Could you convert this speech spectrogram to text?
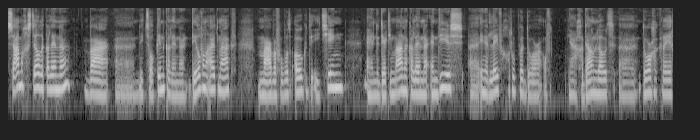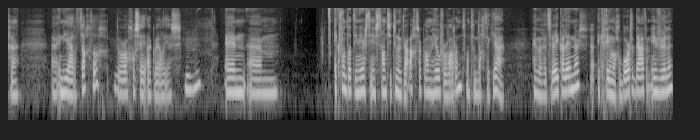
samengestelde kalender... waar eh, die Tzolkin-kalender deel van uitmaakt. Maar bijvoorbeeld ook de I Ching en de 13 maanden kalender. En die is eh, in het leven geroepen door, of ja, gedownload, eh, doorgekregen in de jaren 80 Hm. door José Arguelles. Mhm. En ehm, ik vond dat in eerste instantie, toen ik daarachter kwam, heel verwarrend. Want toen dacht ik, ja, hebben we twee kalenders? Ik ging mijn geboortedatum invullen,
